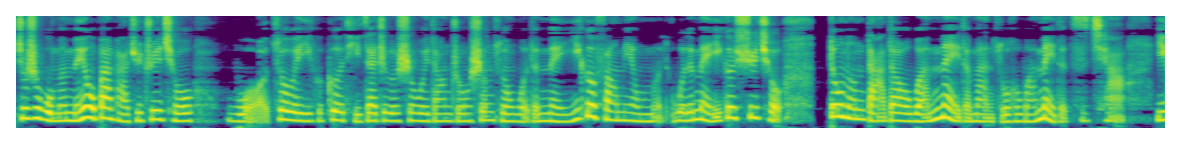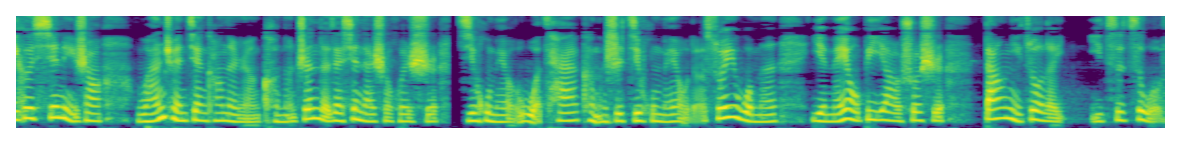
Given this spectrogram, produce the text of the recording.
就是我们没有办法去追求，我作为一个个体在这个社会当中生存，我的每一个方面，我我的每一个需求。都能达到完美的满足和完美的自洽。一个心理上完全健康的人，可能真的在现代社会是几乎没有，我猜可能是几乎没有的。所以，我们也没有必要说是，当你做了一次自我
